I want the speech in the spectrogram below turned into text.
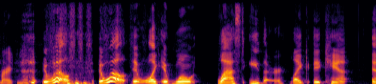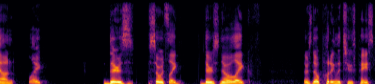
right. Yeah. it will it will it like it won't last either like it can't and like there's so it's like there's no like there's no putting the toothpaste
